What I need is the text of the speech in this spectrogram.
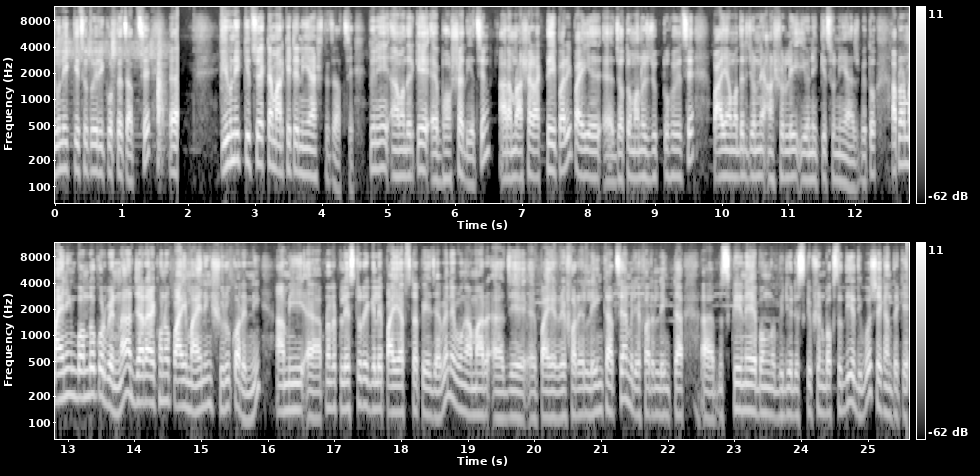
ইউনিক কিছু তৈরি করতে চাচ্ছে ইউনিক কিছু একটা মার্কেটে নিয়ে আসতে চাচ্ছে। তিনি আমাদেরকে ভরসা দিয়েছেন। আর আমরা আশা রাখতেই পারি পাই যত মানুষ যুক্ত হয়েছে, পাই আমাদের জন্য আসলেই ইউনিক কিছু নিয়ে আসবে। তো আপনার মাইনিং বন্ধ করবেন না। যারা এখনও পাই মাইনিং শুরু করেননি, আমি আপনারা প্লে স্টোরে গেলে পাই অ্যাপসটা পেয়ে যাবেন এবং আমার যে পায়ের রেফারেল লিঙ্ক আছে, আমি রেফারেল লিঙ্কটা স্ক্রিনে এবং ভিডিও ডিসক্রিপশন বক্সে দিয়ে দিব। সেখান থেকে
